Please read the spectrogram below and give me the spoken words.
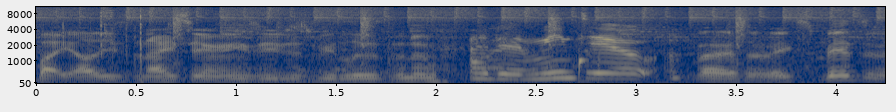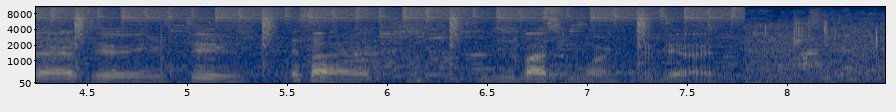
Buy you all these nice earrings, you just be losing them. I didn't mean to. Buy some expensive ass earrings too. It's alright. Just buy some more. It'll be alright.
